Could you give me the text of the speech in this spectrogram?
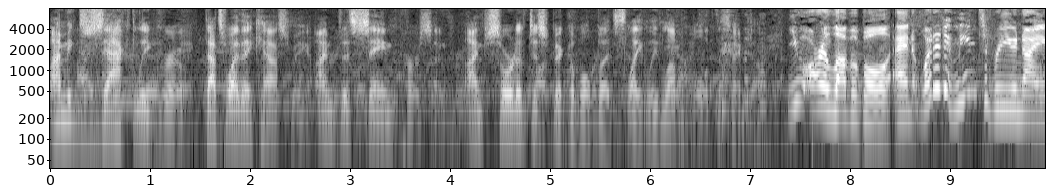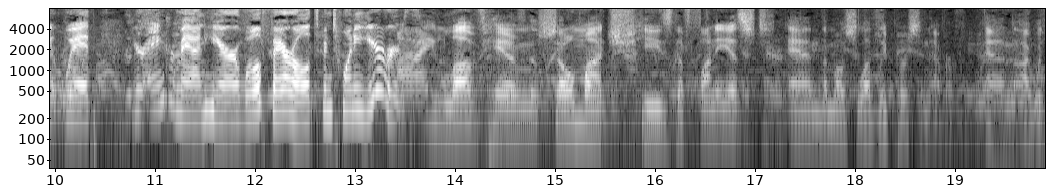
I'm exactly Gru. That's why they cast me. I'm the same person. I'm sort of despicable, but slightly lovable at the same time. You are lovable. And what did it mean to reunite with your anchorman here, Will Ferrell? It's been 20 years. I love him so much. He's the funniest and the most lovely person ever. And I would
